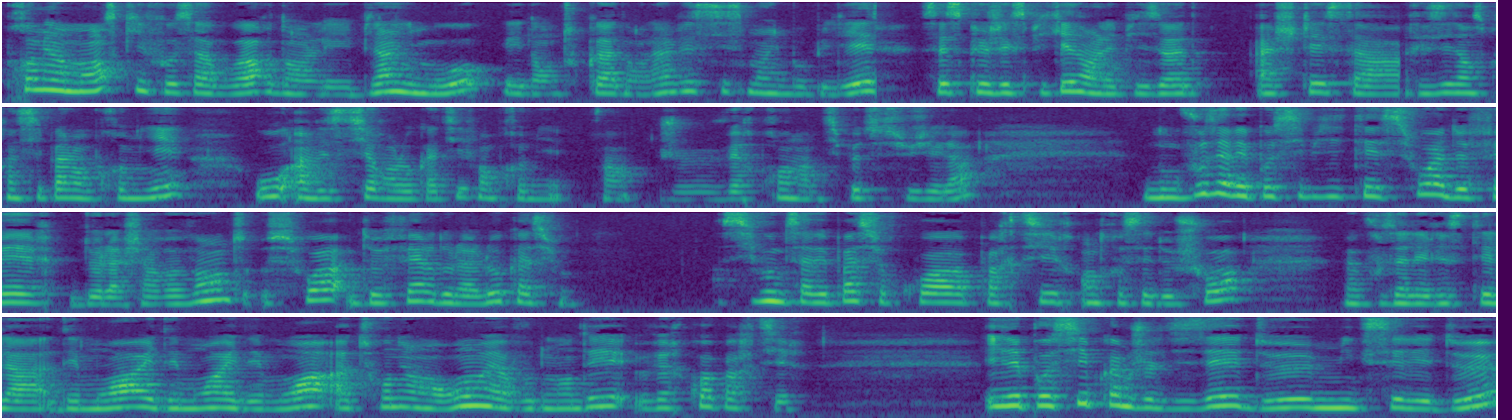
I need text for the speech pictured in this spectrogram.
Premièrement, ce qu'il faut savoir dans les biens immo et dans tout cas dans l'investissement immobilier, c'est ce que j'expliquais dans l'épisode acheter sa résidence principale en premier ou investir en locatif en premier. Enfin, je vais reprendre un petit peu de ce sujet-là. Donc vous avez possibilité soit de faire de l'achat-revente, soit de faire de la location. Si vous ne savez pas sur quoi partir entre ces deux choix, ben, vous allez rester là des mois et des mois et des mois à tourner en rond et à vous demander vers quoi partir. Il est possible, comme je le disais, de mixer les deux,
